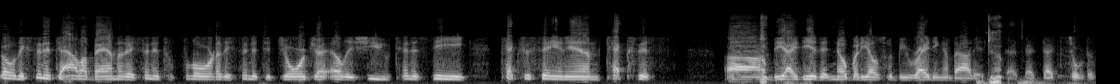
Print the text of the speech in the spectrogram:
oh they send it to Alabama, they send it to Florida, they send it to Georgia, LSU, Tennessee, Texas A&M, Texas. Um, the idea that nobody else would be writing about it, that, that, that sort of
